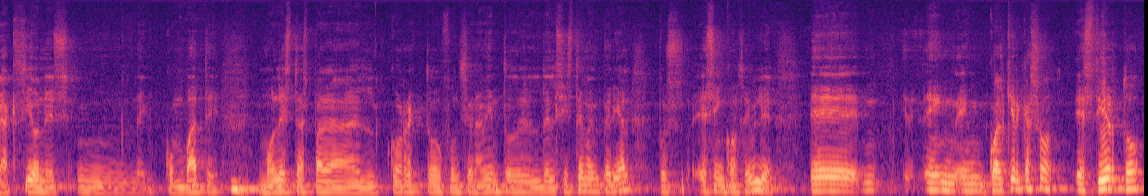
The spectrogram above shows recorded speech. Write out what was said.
acciones mm, de combate molestas para el correcto funcionamiento del, sistema imperial, pues es inconcebible. Eh, en, cualquier caso, es cierto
